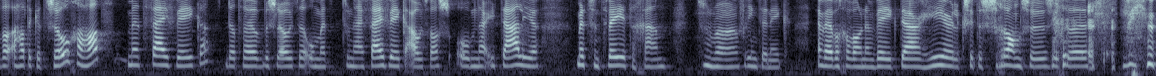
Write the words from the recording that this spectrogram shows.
had ik het zo gehad met vijf weken. Dat we hebben besloten om met, toen hij vijf weken oud was, om naar Italië met z'n tweeën te gaan. Dus mijn vriend en ik. En we hebben gewoon een week daar heerlijk zitten schransen, zitten een beetje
